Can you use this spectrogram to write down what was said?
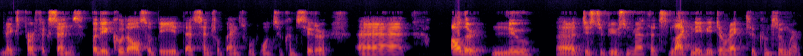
makes perfect sense. But it could also be that central banks would want to consider uh, other new uh, distribution methods, like maybe direct to consumer,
